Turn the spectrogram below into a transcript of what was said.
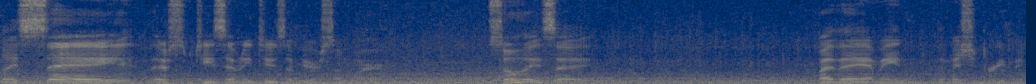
They say there's some T-72s up here somewhere. So they say. By they, I mean the mission briefing.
